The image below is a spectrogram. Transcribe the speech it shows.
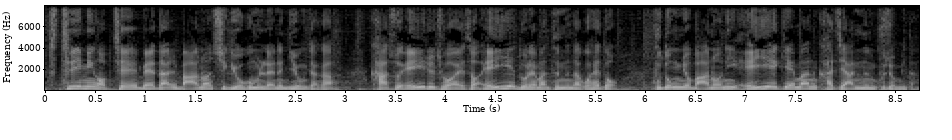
스트리밍 업체에 매달 만 원씩 요금을 내는 이용자가 가수 A를 좋아해서 A의 노래만 듣는다고 해도 구독료 만 원이 A에게만 가지 않는 구조입니다.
